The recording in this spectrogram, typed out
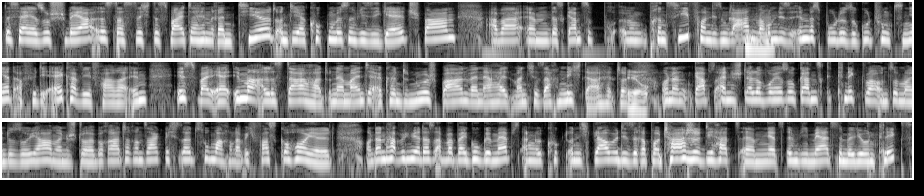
das ja, ja so schwer ist, dass sich das weiterhin rentiert und die ja gucken müssen, wie sie Geld sparen, aber ähm, das ganze ähm, Prinzip von diesem Laden, warum diese Imbissbude so gut funktioniert, auch für die LKW-FahrerInnen, ist, weil er immer alles da hat und er meinte, er könnte nur sparen, wenn er halt manche Sachen nicht da hätte. Jo. Und dann gab es eine Stelle, wo er so ganz geknickt war und so meinte so, ja, meine Steuerberaterin sagt, ich soll zumachen. Da habe ich fast geheult. Und dann habe ich mir das aber bei Google Maps angeguckt und ich glaube, diese Reportage, die hat ähm, jetzt irgendwie mehr als eine Million Klicks.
